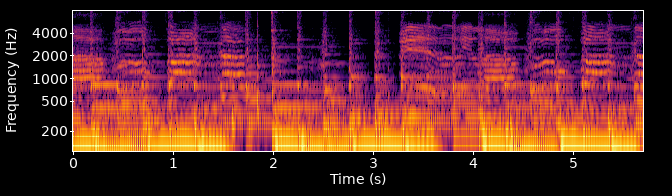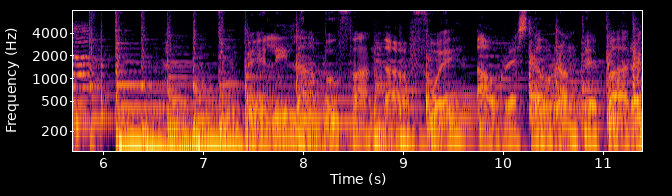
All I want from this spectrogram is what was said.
la bufanda. Billy la bufanda. Billy la bufanda fue al restaurante para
